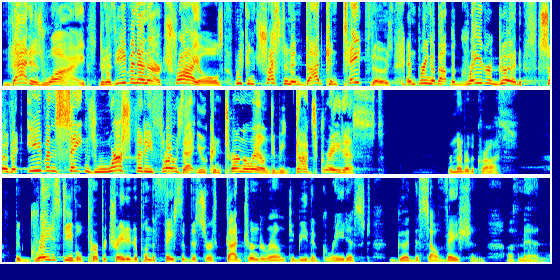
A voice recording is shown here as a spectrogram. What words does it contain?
That is why, because even in our trials, we can trust Him and God can take those and bring about the greater good so that even Satan's worst that he throws at you can turn around to be God's greatest. Remember the cross? The greatest evil perpetrated upon the face of this earth, God turned around to be the greatest good, the salvation of men.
